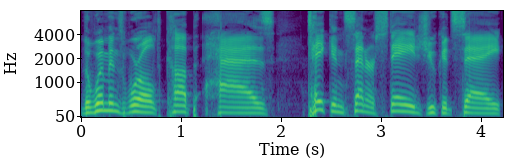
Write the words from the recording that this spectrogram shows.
The Women's World Cup has taken center stage, you could say,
